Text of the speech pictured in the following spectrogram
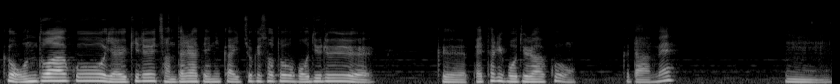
그 온도하고 열기를 전달해야 되니까 이쪽에서도 모듈을 그 배터리 모듈하고 그 다음에 음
